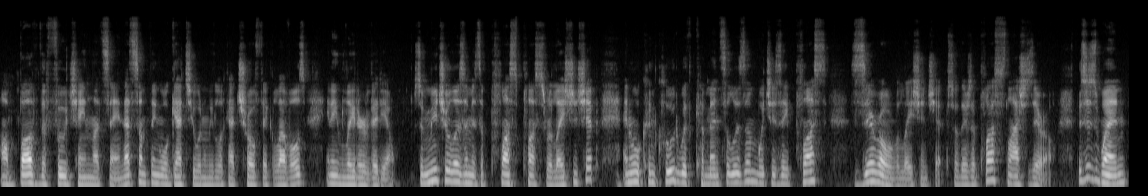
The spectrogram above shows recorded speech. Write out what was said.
above the food chain, let's say. And that's something we'll get to when we look at trophic levels in a later video. So mutualism is a plus-plus relationship, and we'll conclude with commensalism, which is a plus-zero relationship. So there's a plus slash zero. This is when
